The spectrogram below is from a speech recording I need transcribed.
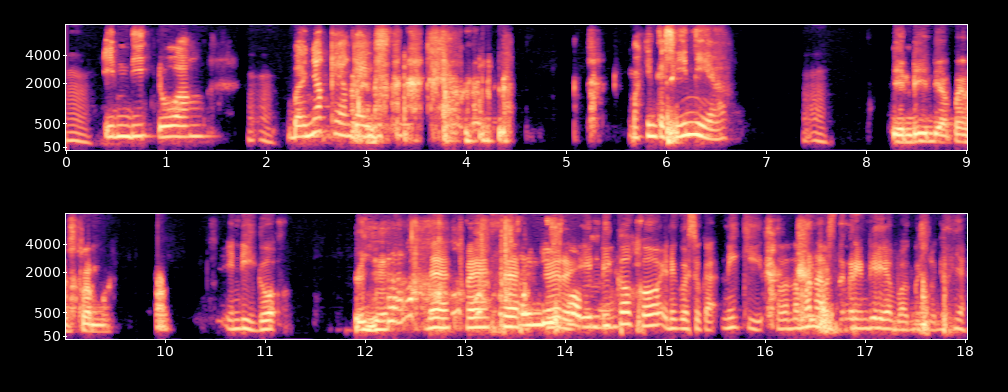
Hmm, indie doang hmm, banyak yang kayak gitu makin ke sini ya indie indie apa yang serem Indigo. iya Deprese, Indigo. Indigo kok. Ini gue suka. Niki, teman-teman harus dengerin dia ya bagus lagunya.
